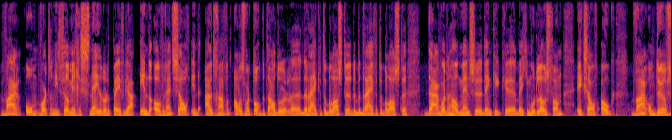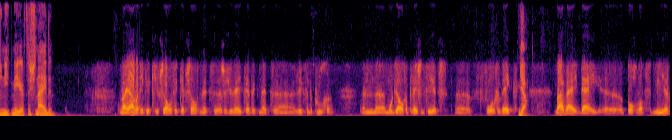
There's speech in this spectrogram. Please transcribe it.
waarom wordt er niet veel meer gesneden door de PvdA... in de overheid zelf, in de uitgaven? Want alles wordt toch betaald door eh, de rijken te belasten, de bedrijven te belasten. Daar worden een hoop mensen, denk ik, eh, een beetje moedeloos van. Ik zelf ook. Waarom durven ze niet meer te snijden? Nou ja, wat ik, ik zelf, ik heb zelf met, eh, zoals je weet, heb ik met eh, Rick van der Ploegen een eh, model gepresenteerd vorige week. Ja. Waar wij, wij toch wat meer,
